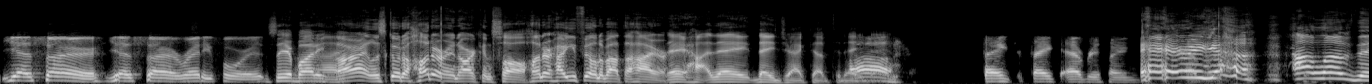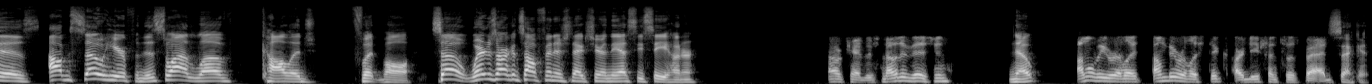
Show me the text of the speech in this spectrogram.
Yes, sir. Yes, sir. Ready for it. See you, buddy. Uh, All right, let's go to Hunter in Arkansas. Hunter, how you feeling about the hire? They they they jacked up today. Oh, Dave. thank, thank everything. There we go. I love this. I'm so here for this. This is why I love college football. So, where does Arkansas finish next year in the SEC, Hunter? Okay, there's no division. Nope. I'm gonna be realistic. I'm gonna be realistic. Our defense is bad. Second.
